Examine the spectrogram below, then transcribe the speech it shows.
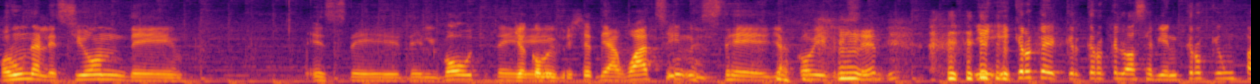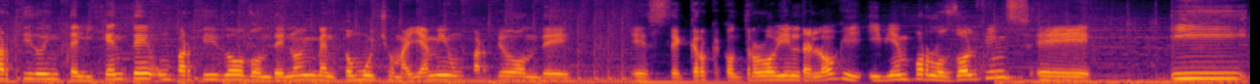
por una lesión de este del GOAT de Jacoby Brissett. de a Watson, este Jacoby Brissett y, y creo que cre- creo que lo hace bien. Creo que un partido inteligente, un partido donde no inventó mucho Miami, un partido donde este, creo que controló bien el reloj y, y bien por los Dolphins. eh, y,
